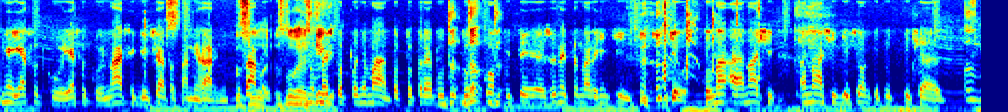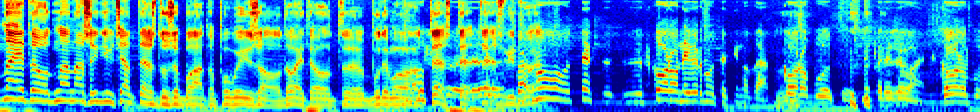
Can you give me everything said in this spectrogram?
ні, я шуткую, я шуткую. Наші дівчата самі гарні. Слухай, слухай, ну, ми ж то розуміємо, тобто треба бути дураком піти жениться на аргентинці. А наші, а наші дівчонки тут скучають. Знаєте, одна наших дівчат теж дуже багато повиїжджало. Давайте от е, будемо Ну, теж, е, те- теж е. Ну, це скоро вони вернуться всі назад. Скоро будуть не переживай. Скоро будуть.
